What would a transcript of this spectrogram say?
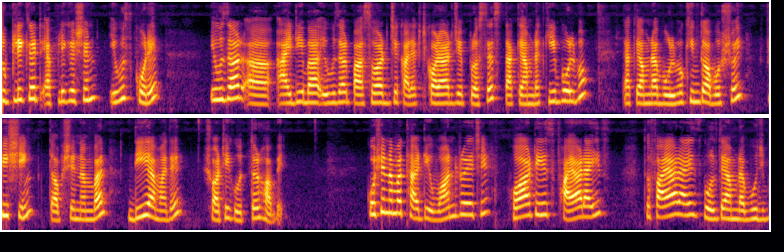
ডুপ্লিকেট অ্যাপ্লিকেশন ইউজ করে ইউজার আইডি বা ইউজার পাসওয়ার্ড যে কালেক্ট করার যে প্রসেস তাকে আমরা কি বলব? তাকে আমরা বলব কিন্তু অবশ্যই ফিশিং তো অপশন নাম্বার ডি আমাদের সঠিক উত্তর হবে। কোশ্চেন নাম্বার থার্টি ওয়ান রয়েছে হোয়াট ইজ ফায়ার আইস তো ফায়ার আইস বলতে আমরা বুঝব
